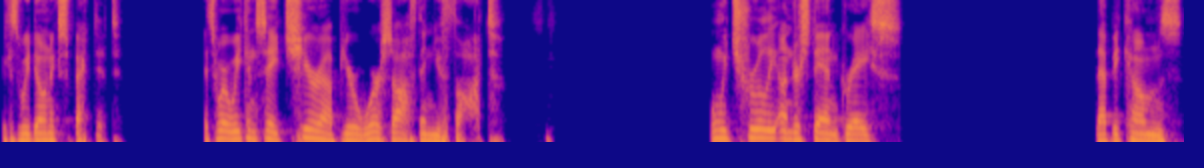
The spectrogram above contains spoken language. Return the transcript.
because we don't expect it. It's where we can say, Cheer up, you're worse off than you thought. When we truly understand grace, that becomes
